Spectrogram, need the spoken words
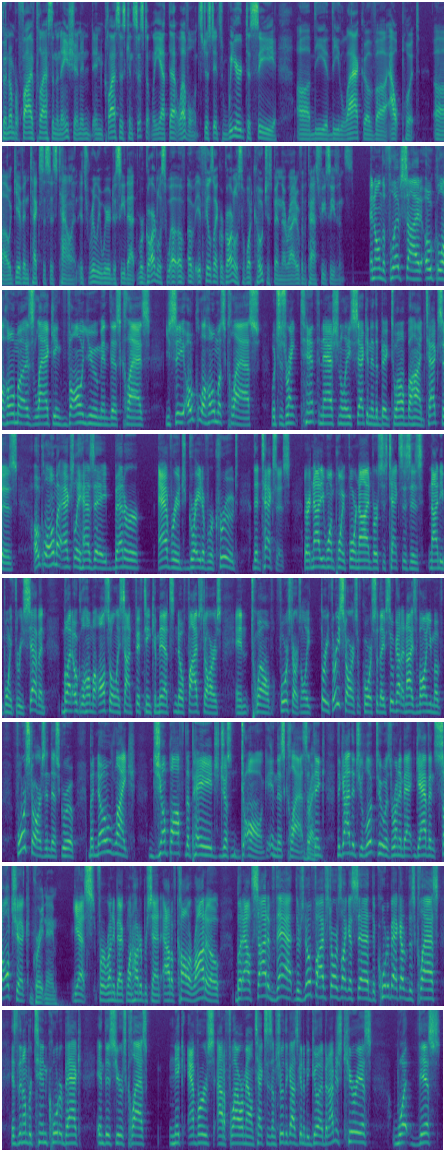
the number five class in the nation and, and classes consistently at that level, it's just it's weird to see uh, the the lack of uh, output uh, given Texas's talent. It's really weird to see that, regardless of, of, it feels like regardless of what coach has been there, right, over the past few seasons. And on the flip side, Oklahoma is lacking volume in this class. You see, Oklahoma's class, which is ranked 10th nationally, second in the Big 12 behind Texas, Oklahoma actually has a better average grade of recruit than Texas. They're at 91.49 versus Texas's 90.37. But Oklahoma also only signed 15 commits, no five stars, and 12 four stars. Only three three stars, of course. So they've still got a nice volume of four stars in this group, but no like jump off the page just dog in this class. Right. I think the guy that you look to is running back Gavin Sawchuk. Great name. Yes, for a running back 100% out of Colorado. But outside of that, there's no five stars, like I said. The quarterback out of this class is the number 10 quarterback in this year's class, Nick Evers out of Flower Mound, Texas. I'm sure the guy's going to be good, but I'm just curious what this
